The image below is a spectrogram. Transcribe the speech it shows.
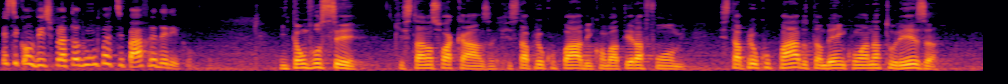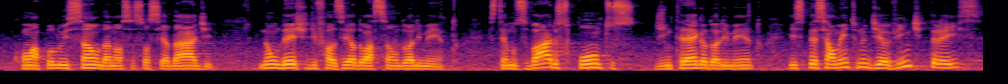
esse convite para todo mundo participar, Frederico. Então você que está na sua casa, que está preocupado em combater a fome, está preocupado também com a natureza, com a poluição da nossa sociedade, não deixe de fazer a doação do alimento. Temos vários pontos de entrega do alimento, especialmente no dia 23.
